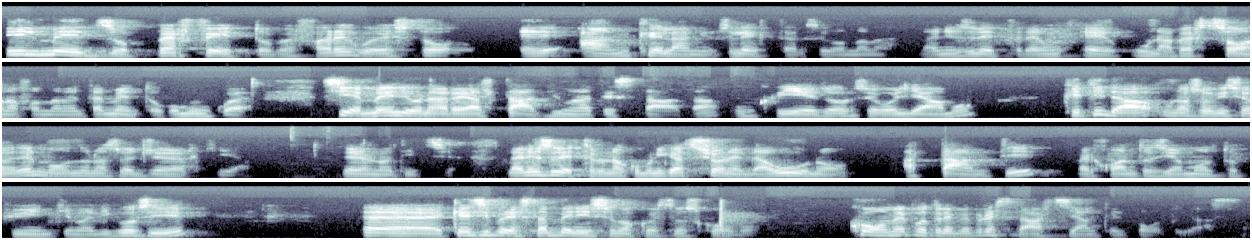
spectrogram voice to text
Il mezzo perfetto per fare questo è anche la newsletter, secondo me. La newsletter è, un, è una persona fondamentalmente, o comunque sì, è meglio una realtà di una testata, un creator se vogliamo, che ti dà una sua visione del mondo, una sua gerarchia delle notizie. La newsletter è una comunicazione da uno a tanti, per quanto sia molto più intima di così, eh, che si presta benissimo a questo scopo, come potrebbe prestarsi anche il podcast.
